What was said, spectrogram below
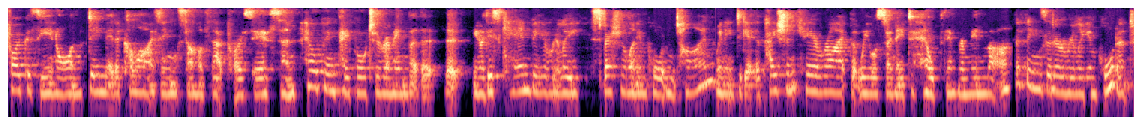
focus in on demedicalising some of that process and helping people to remember that, that, you know, this can be a really special and important time. We need to get the patient care right, but we also need to help them remember the things that are really important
